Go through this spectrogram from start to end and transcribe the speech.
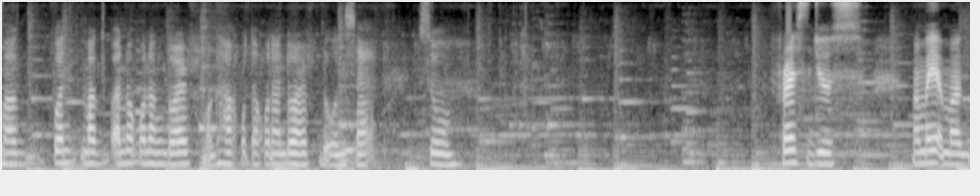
mag, mag ano ko ng dwarf, maghakot ako ng dwarf doon sa so fresh juice. Mamaya mag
